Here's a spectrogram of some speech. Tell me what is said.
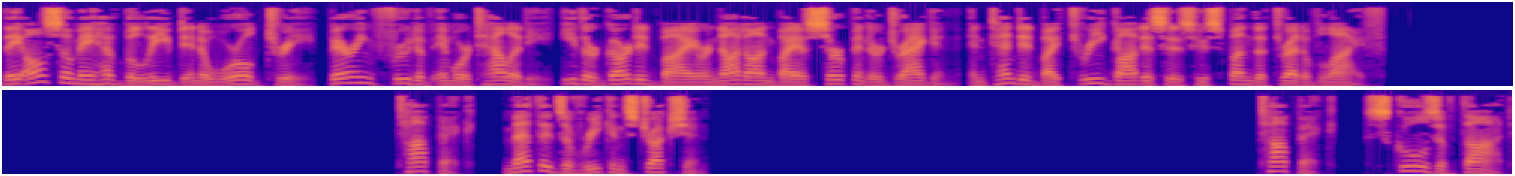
They also may have believed in a world tree, bearing fruit of immortality, either guarded by or not on by a serpent or dragon, and tended by three goddesses who spun the thread of life. Methods of reconstruction Schools of thought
